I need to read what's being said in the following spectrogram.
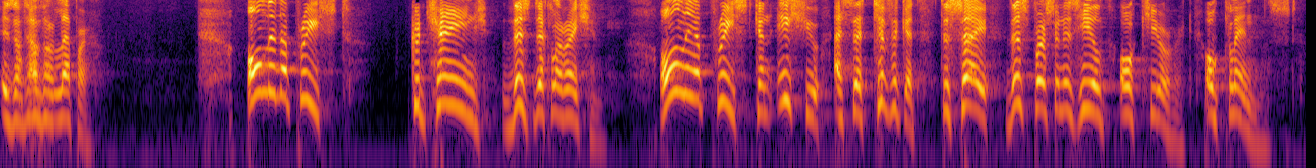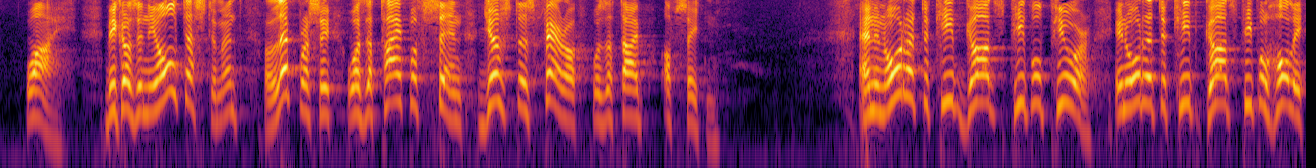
is another leper. Only the priest could change this declaration. Only a priest can issue a certificate to say this person is healed or cured or cleansed. Why? Because in the Old Testament, leprosy was a type of sin, just as Pharaoh was a type of Satan. And in order to keep God's people pure, in order to keep God's people holy,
